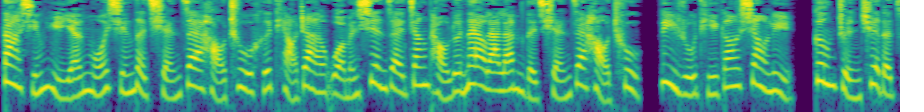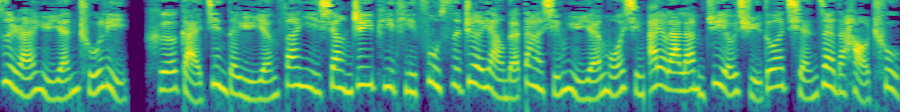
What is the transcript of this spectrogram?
大型语言模型的潜在好处和挑战。我们现在将讨论 LLM 的潜在好处，例如提高效率、更准确的自然语言处理。和改进的语言翻译，像 GPT-4 这样的大型语言模型 （LLM） 具有许多潜在的好处，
